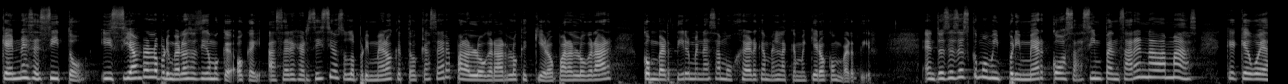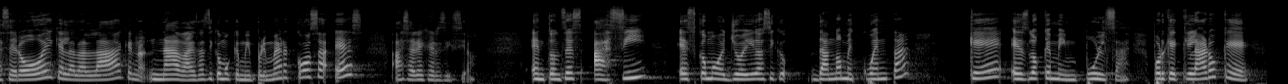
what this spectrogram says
¿qué necesito? Y siempre lo primero es así como que, ok, hacer ejercicio, eso es lo primero que tengo que hacer para lograr lo que quiero, para lograr convertirme en esa mujer que, en la que me quiero convertir. Entonces es como mi primer cosa, sin pensar en nada más, que qué voy a hacer hoy, que la, la, la, que nada. Es así como que mi primer cosa es hacer ejercicio. Entonces así es como yo he ido así dándome cuenta qué es lo que me impulsa. Porque claro que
